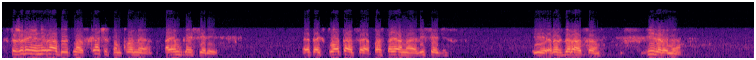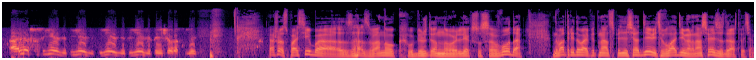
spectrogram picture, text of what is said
к сожалению, не радует нас качеством, кроме AMG серии. Это эксплуатация, постоянно висеть и разбираться с дилерами. А Lexus ездит, ездит, ездит, ездит и еще раз ездит. Хорошо, спасибо за звонок убежденного Лексуса ввода. 232-1559. Владимир на связи, здравствуйте.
